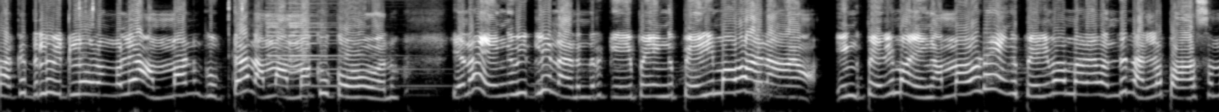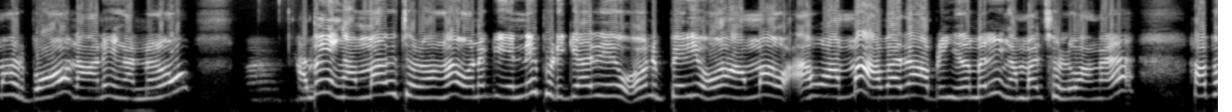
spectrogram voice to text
பக்கத்தில் வீட்டில் உள்ளவங்களே அம்மான்னு கூப்பிட்டா நம்ம அம்மாவுக்கு கோவம் வரும். ஏன்னா எங்கள் வீட்லேயும் நடந்திருக்கு. இப்போ எங்கள் பெரியம்மாவை நான் எங்கள் பெரியம்மா எங்கள் அம்மாவோட எங்கள் பெரியமா மேலே வந்து நல்ல பாசமாக இருப்போம். நானும் எங்கள் அண்ணனும். அப்போ எங்கள் அம்மாவுக்கு சொல்லுவாங்க உனக்கு என்ன பிடிக்காது. உனக்கு பெரிய உன் அம்மா அவன் அம்மா அவள் தான் அப்படிங்கிற மாதிரி எங்கள் அம்மா சொல்லுவாங்க. அப்போ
